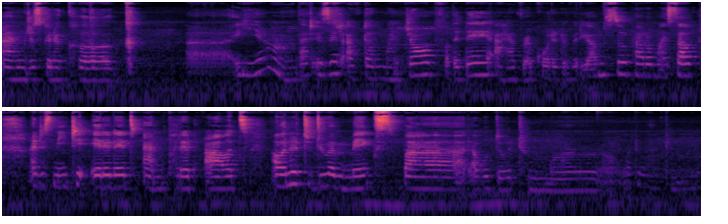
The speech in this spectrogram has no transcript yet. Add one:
I'm just gonna cook yeah that is it. I've done my job for the day. I have recorded a video. I'm so proud of myself. I just need to edit it and put it out. I wanted to do a mix but i will do it tomorrow. What do i have tomorrow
